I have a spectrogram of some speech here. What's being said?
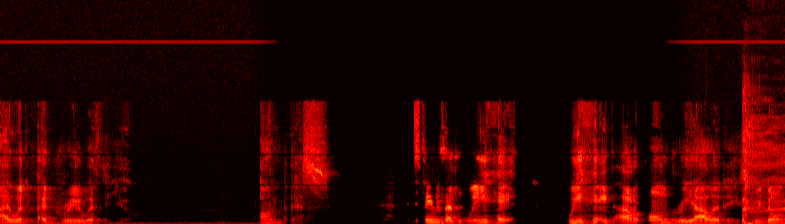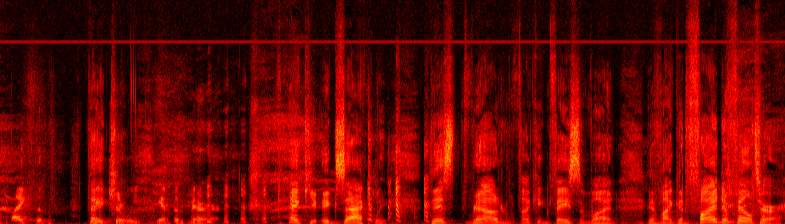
I would agree with you on this. It seems that we hate we hate our own realities. We don't like the picture you. we see in the mirror. Thank you. Exactly. this round fucking face of mine. If I could find a filter,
